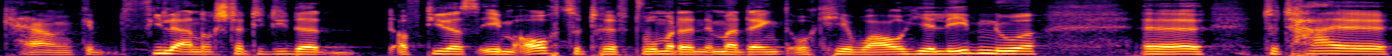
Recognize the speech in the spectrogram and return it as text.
keine Ahnung, es gibt viele andere Städte, die da, auf die das eben auch zutrifft, wo man dann immer denkt, okay, wow, hier leben nur äh, total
